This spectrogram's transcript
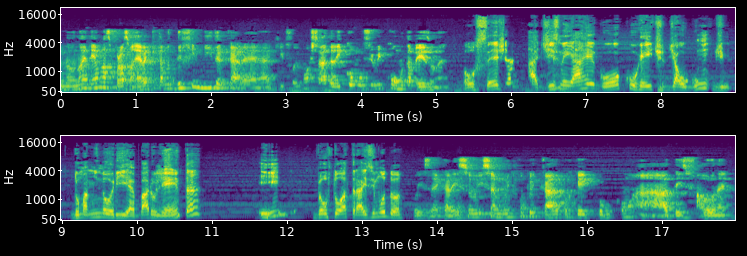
Não, não é nem a mais próxima, era a que estava definida, cara. Era a que foi mostrada ali como o filme conta mesmo, né? Ou seja, a Disney arregou com o hate de algum. de, de uma minoria barulhenta e voltou atrás e mudou. Pois é, cara, isso, isso é muito complicado porque, como, como a Daisy falou, né?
